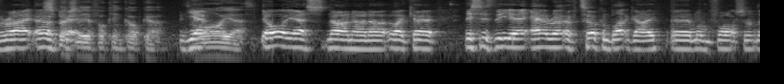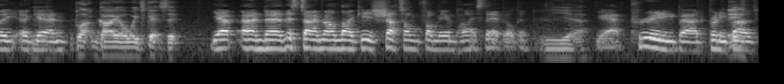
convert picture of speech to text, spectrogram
right okay Especially a fucking cop car. yeah Oh yes. oh yes no no no like uh, this is the uh, era of token black guy um, unfortunately again Black guy always gets it. yep and uh, this time round like he's shot on from the Empire State Building Yeah. yeah pretty bad pretty Is- bad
